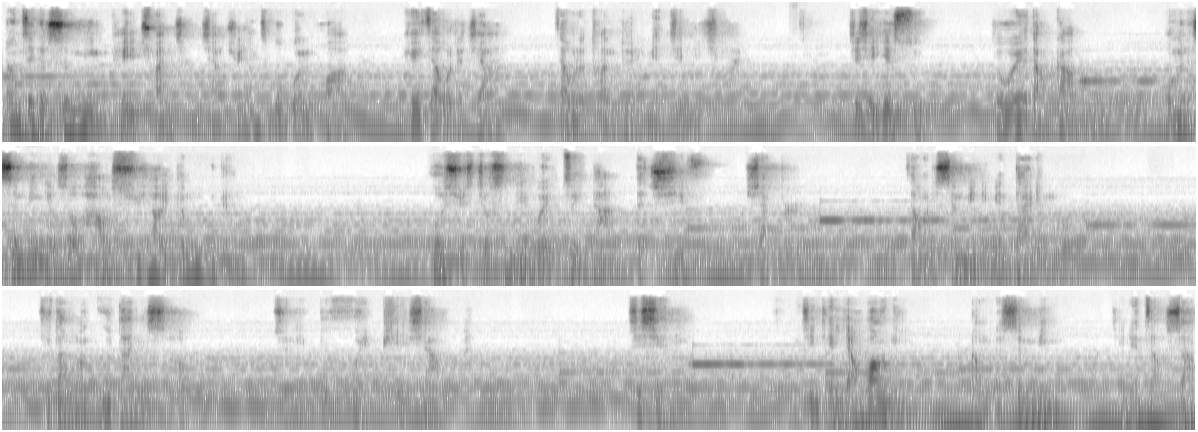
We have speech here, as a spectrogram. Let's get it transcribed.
让这个生命可以传承下去，让这个文化可以在我的家，在我的团队里面建立起来。谢谢耶稣，我也祷告，我们的生命有时候好需要一个牧人，或许就是那位最大的 Chief Shepherd，在我的生命里面带领我。就当我们孤单的时候，主你不会撇下我们。谢谢你，我们今天仰望你，让我们的生命今天早上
